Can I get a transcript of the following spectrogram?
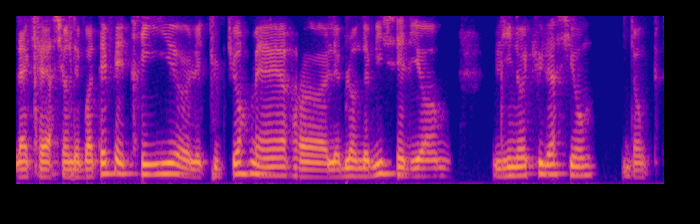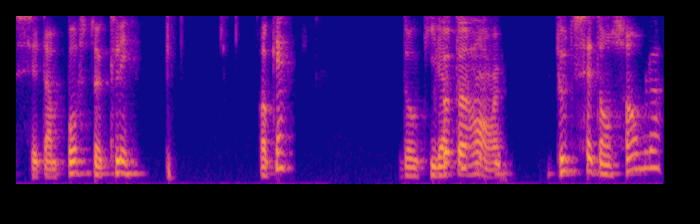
La création des boîtes pétries, euh, les cultures mères, euh, les blancs de mycélium, l'inoculation. Donc, c'est un poste clé. OK? Donc, il a Totalement, tout, cet ensemble.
